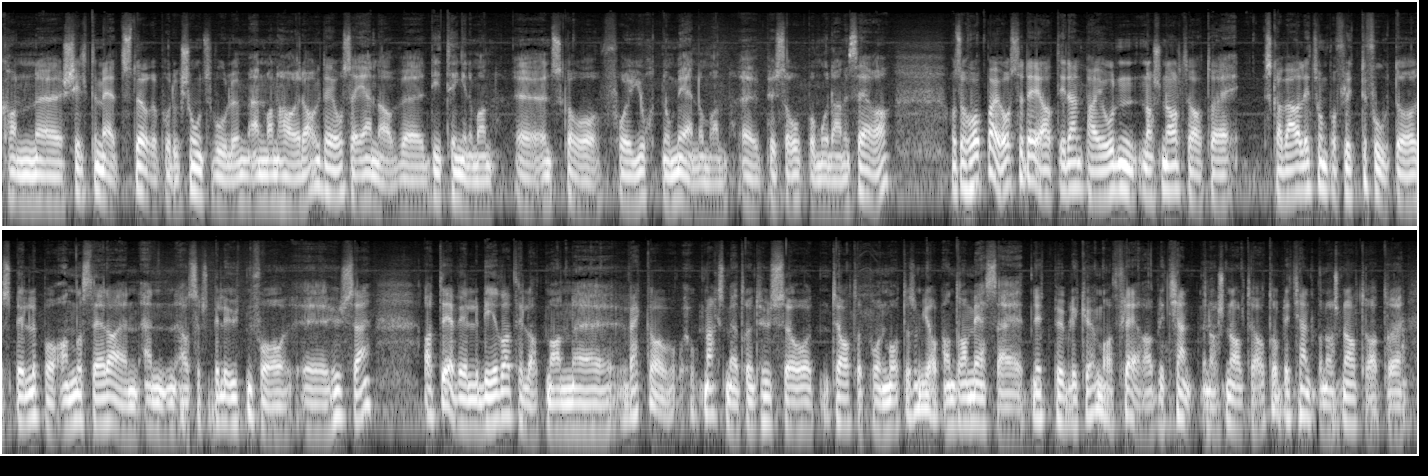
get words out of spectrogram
kan eh, skilte med et større produksjonsvolum enn man har i dag. Det er også en av eh, de tingene man ønsker å få gjort noe med når man pusser opp og moderniserer. Og så håper jeg også det at i den perioden Nationaltheatret skal være litt sånn på flyttefot og spille på andre steder enn, en, altså spille utenfor eh, huset, at det vil bidra til at man eh, vekker oppmerksomhet rundt huset og teatret på en måte som gjør at man drar med seg et nytt publikum, og at flere har blitt kjent med Nationaltheatret og blitt kjent med Nationaltheatret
